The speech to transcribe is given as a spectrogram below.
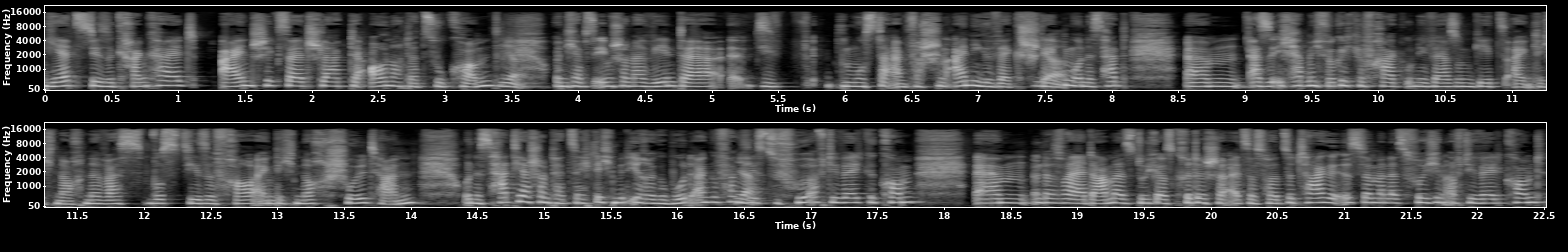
jetzt diese Krankheit ein Schicksalsschlag, der auch noch dazu kommt. Ja. Und ich habe es eben schon erwähnt, da die musste einfach schon einige wegstecken. Ja. Und es hat, ähm, also ich habe mich wirklich gefragt, Universum geht's eigentlich noch? Ne? Was muss diese Frau eigentlich noch schultern? Und es hat ja schon tatsächlich mit ihrer Geburt angefangen. Ja. Sie ist zu früh auf die Welt gekommen. Ähm, und das war ja damals durchaus kritischer, als das heutzutage ist, wenn man als Frühchen auf die Welt kommt.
